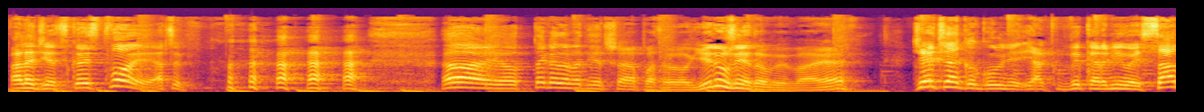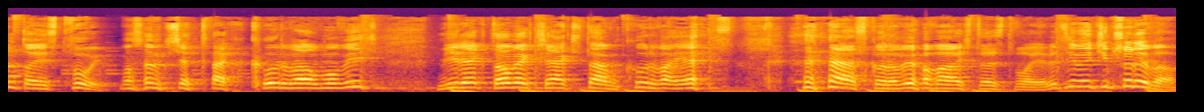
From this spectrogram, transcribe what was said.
Ale dziecko jest twoje, a czy... Oj, od tego nawet nie trzeba patologii. Różnie to bywa, nie? Dzieciak ogólnie, jak wykarmiłeś sam, to jest twój. Możemy się tak, kurwa, umówić? Mirek, Tomek, czy jak tam, kurwa, jest? Skoro wychowałeś, to jest twoje, więc nie będę ci przerywał.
